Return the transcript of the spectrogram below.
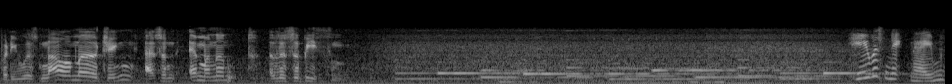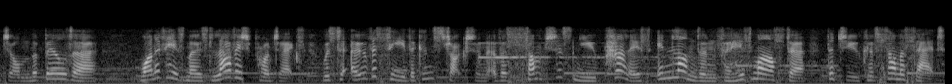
but he was now emerging as an eminent Elizabethan. He was nicknamed John the Builder. One of his most lavish projects was to oversee the construction of a sumptuous new palace in London for his master, the Duke of Somerset.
